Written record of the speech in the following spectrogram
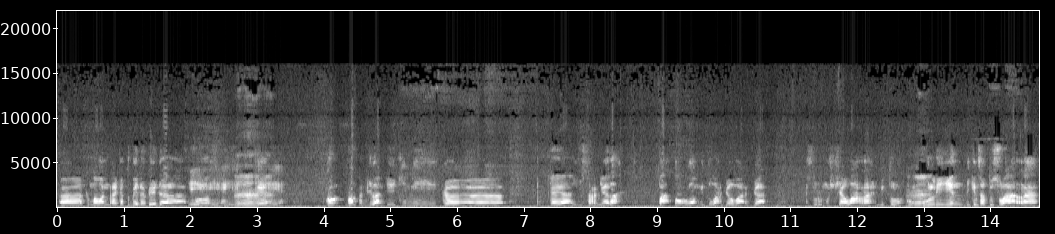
eh, kemauan mereka tuh beda-beda Iya, bos. iya, iya. Ah. Kayak, Iya. gue gue sampai bilang kayak gini ke kayak usernya lah pak tolong itu warga-warga suruh musyawarah gitu loh Hmm. kumpulin bikin satu suara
